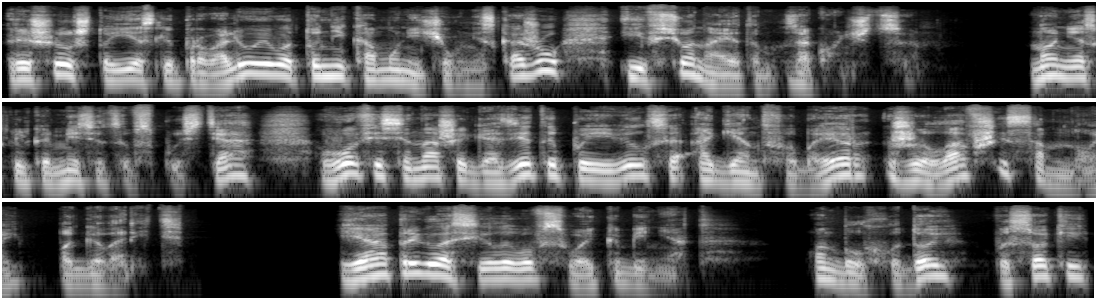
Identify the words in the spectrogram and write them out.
Решил, что если провалю его, то никому ничего не скажу, и все на этом закончится. Но несколько месяцев спустя в офисе нашей газеты появился агент ФБР, желавший со мной поговорить. Я пригласил его в свой кабинет. Он был худой, высокий,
